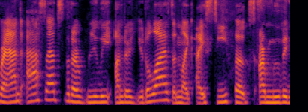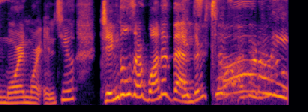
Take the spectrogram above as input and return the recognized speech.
brand assets that are really underutilized and like I see folks are moving more and more into. Jingles are one of them. It's They're totally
